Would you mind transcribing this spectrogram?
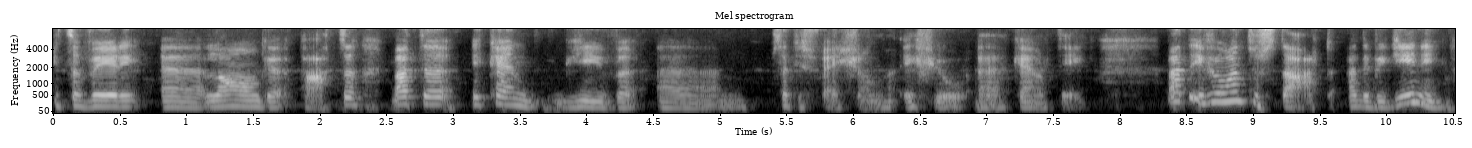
it's a very uh, long path, but uh, it can give um, satisfaction if you uh, can obtain. But if you want to start at the beginning,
